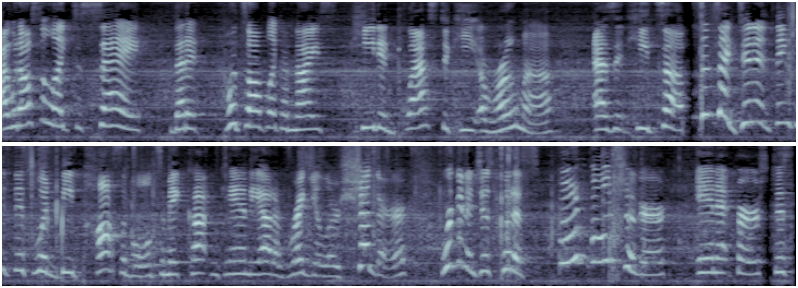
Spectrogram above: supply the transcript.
I would also like to say that it puts off like a nice heated plasticky aroma as it heats up. Since I didn't think that this would be possible to make cotton candy out of regular sugar, we're gonna just put a spoonful of sugar in at first, just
